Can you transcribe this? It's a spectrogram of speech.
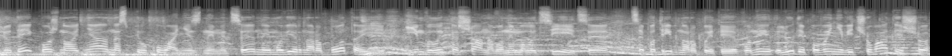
людей кожного дня на спілкуванні з ними. Це неймовірна робота, і їм велика шана. Вони молодці, і це, це потрібно робити. Вони люди повинні відчувати, що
